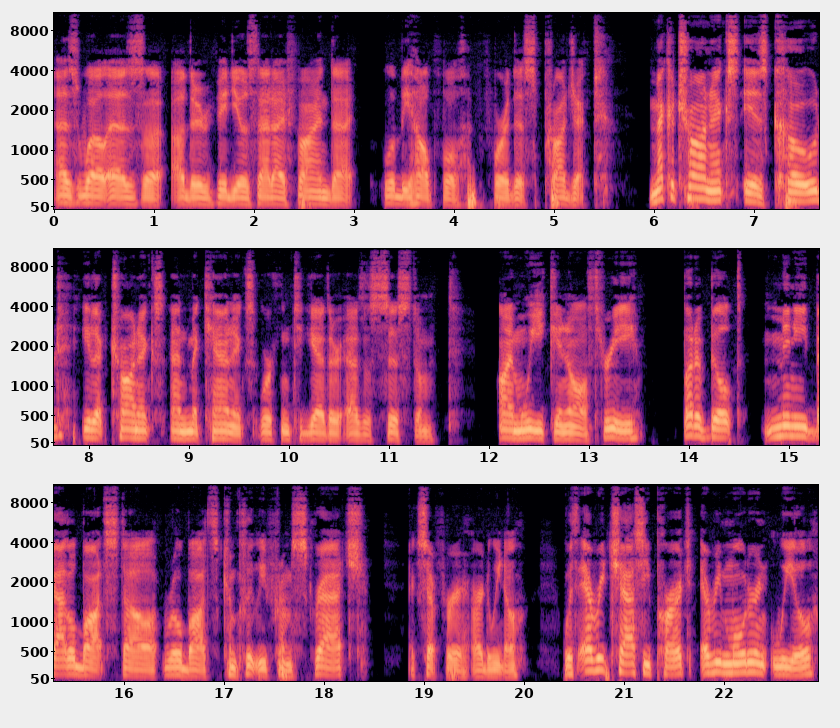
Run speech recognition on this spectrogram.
as well as uh, other videos that I find that will be helpful for this project. Mechatronics is code, electronics, and mechanics working together as a system. I'm weak in all three, but have built mini BattleBot style robots completely from scratch, except for Arduino, with every chassis part, every motor and wheel,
